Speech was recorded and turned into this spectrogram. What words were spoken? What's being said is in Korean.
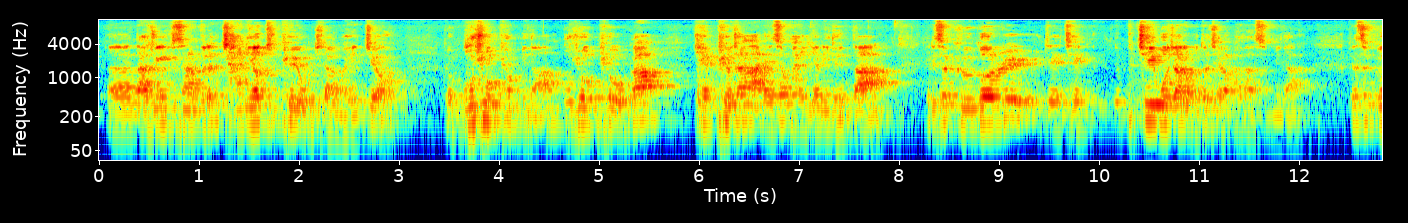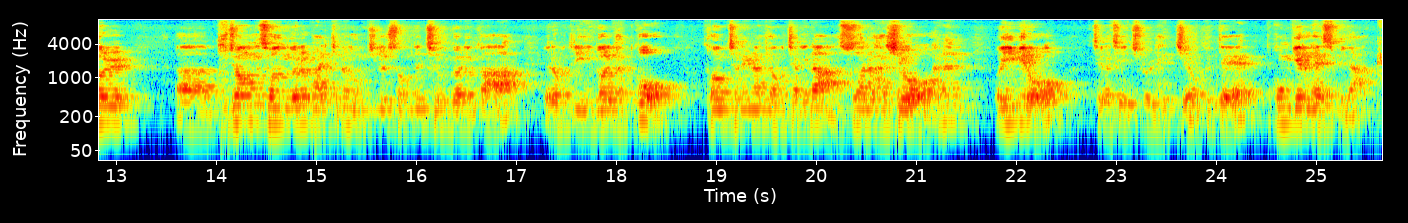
어, 나중에 그 사람들은 잔여 투표용지라고 했죠. 그 무효표입니다. 무효표가 개표장 안에서 발견이 됐다. 그래서 그거를 이제 제 제보자로부터 제가 받았습니다. 그래서 그걸 어, 부정선거를 밝히는 움직일 수 없는 증거니까 여러분들이 이걸 갖고 검찰이나 경찰이나 수사를 하시오 하는 의미로 제가 제출을 했죠. 그때 공개를 했습니다.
